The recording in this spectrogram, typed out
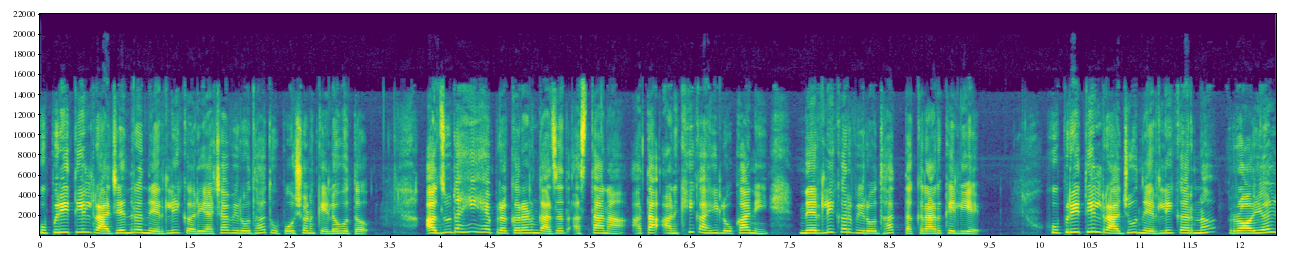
हुपरीतील राजेंद्र नेर्लीकर याच्या विरोधात उपोषण केलं होतं. अजूनही हे प्रकरण गाजत असताना आता आणखी काही लोकांनी नेर्लीकर विरोधात तक्रार केली आहे हुपरीतील राजू नेर्लीकरनं रॉयल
